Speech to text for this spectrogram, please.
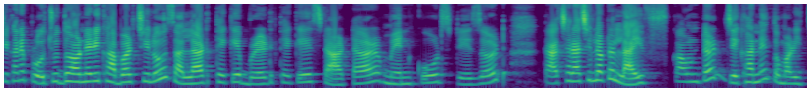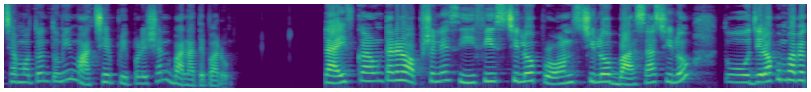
সেখানে প্রচুর ধরনেরই খাবার ছিল স্যালাড থেকে ব্রেড থেকে স্টার্টার মেন কোর্স ডেজার্ট তাছাড়া ছিল একটা লাইভ কাউন্টার যেখানে তোমার ইচ্ছা মতন তুমি মাছের প্রিপারেশন বানাতে পারো। লাইভ কাউন্টারের অপশানে সি ফিস ছিল প্রনস ছিল, বাসা ছিল। তো যেরকমভাবে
